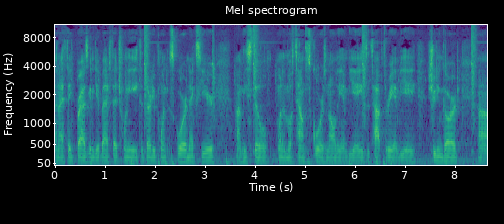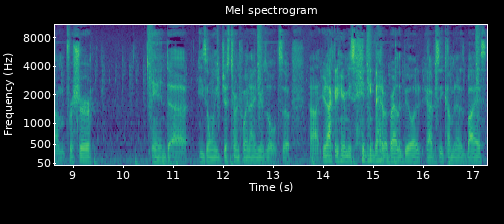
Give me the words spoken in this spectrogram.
And I think Brad's going to get back to that 28 to 30 point score next year. Um, he's still one of the most talented scorers in all the NBA. He's the top three NBA shooting guard um, for sure. And uh, he's only just turned 29 years old. So uh, you're not going to hear me say anything bad about Bradley Beal, obviously coming out as bias.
